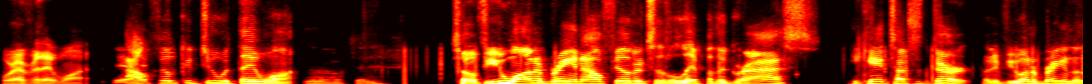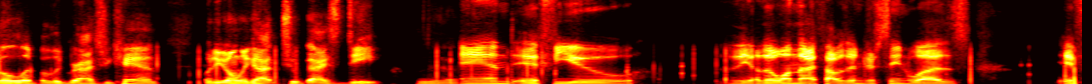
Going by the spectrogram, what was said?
wherever they want. Yeah. Outfield could do what they want. Oh, okay. So if you want to bring an outfielder to the lip of the grass, he can't touch the dirt. But if you want to bring him to the lip of the grass, you can. But you only got two guys deep. Yeah. And if you, the other one that I thought was interesting was if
